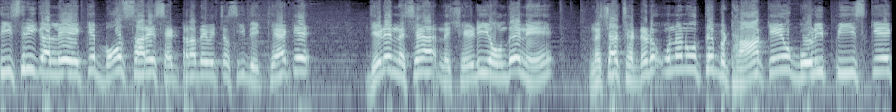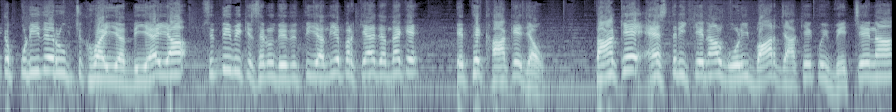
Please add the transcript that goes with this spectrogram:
ਤੀਸਰੀ ਗੱਲ ਇਹ ਕਿ ਬਹੁਤ ਸਾਰੇ ਸੈਂਟਰਾਂ ਦੇ ਵਿੱਚ ਅਸੀਂ ਦੇਖਿਆ ਕਿ ਜਿਹੜੇ ਨਸ਼ਾ, ਨਸ਼ੇੜੀ ਆਉਂਦੇ ਨੇ, ਨਸ਼ਾ ਛੱਡਣ, ਉਹਨਾਂ ਨੂੰ ਉੱਥੇ ਬਿਠਾ ਕੇ ਉਹ ਗੋਲੀ ਪੀਸ ਕੇ ਇੱਕ ਪੁੜੀ ਦੇ ਰੂਪ ਚ ਖਵਾਈ ਜਾਂਦੀ ਹੈ ਜਾਂ ਸਿੱਧੀ ਵੀ ਕਿਸੇ ਨੂੰ ਦੇ ਦਿੱਤੀ ਜਾਂਦੀ ਹੈ, ਪਰ ਕਿਹਾ ਜਾਂਦਾ ਕਿ ਇੱਥੇ ਖਾ ਕੇ ਜਾਓ। ਤਾਂ ਕਿ ਇਸ ਤਰੀਕੇ ਨਾਲ ਗੋਲੀ ਬਾਹਰ ਜਾ ਕੇ ਕੋਈ ਵੇਚੇ ਨਾ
